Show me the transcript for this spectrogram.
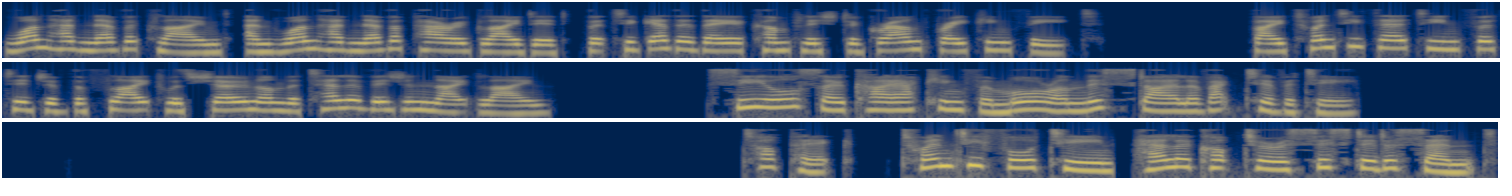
One had never climbed, and one had never paraglided, but together they accomplished a groundbreaking feat. By 2013 footage of the flight was shown on the television Nightline. See also kayaking for more on this style of activity. Topic 2014 helicopter-assisted ascent.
